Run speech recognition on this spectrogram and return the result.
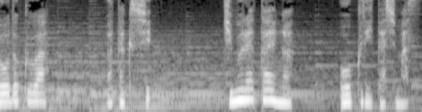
朗読は私木村多江がお送りいたします。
